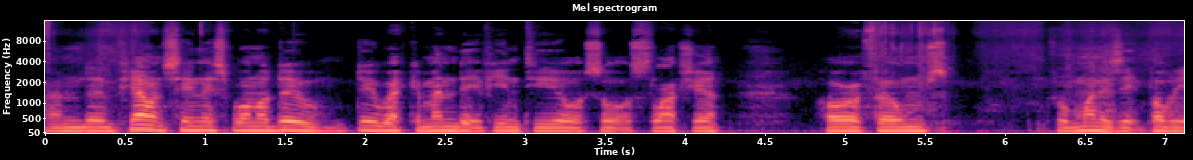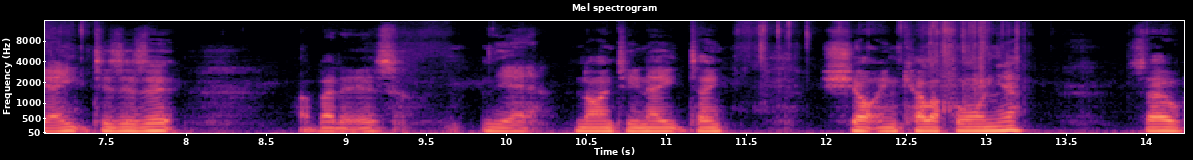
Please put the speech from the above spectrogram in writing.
And um, if you haven't seen this one, I do do recommend it if you're into your sort of slasher horror films from when is it? Probably 80s, is it? I bet it is. Yeah, 1980. Shot in California. So,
